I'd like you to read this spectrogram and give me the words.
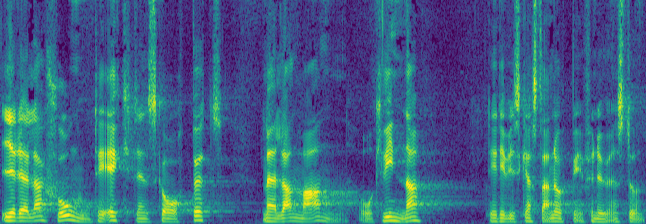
i relation till äktenskapet mellan man och kvinna. Det är det vi ska stanna upp inför nu en stund.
